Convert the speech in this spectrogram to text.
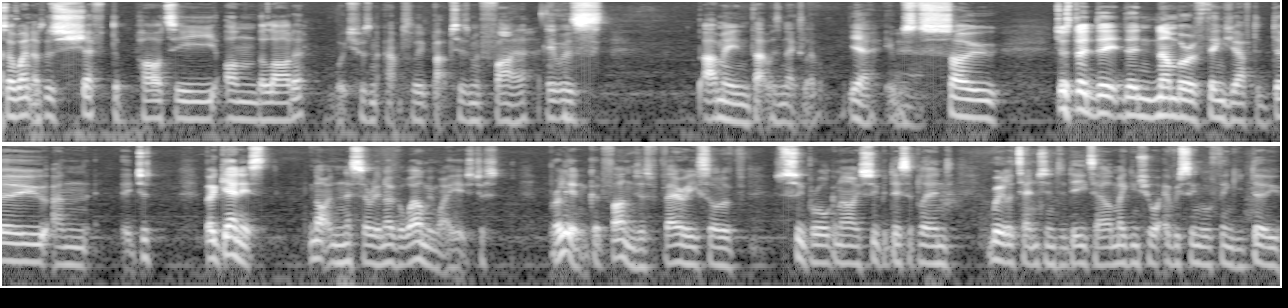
So I went up as chef de partie on the larder, which was an absolute baptism of fire. It was, I mean, that was next level. Yeah, it was so, just the, the the number of things you have to do, and it just, but again, it's not necessarily an overwhelming way. It's just brilliant, good fun, just very sort of super organised, super disciplined, real attention to detail, making sure every single thing you do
